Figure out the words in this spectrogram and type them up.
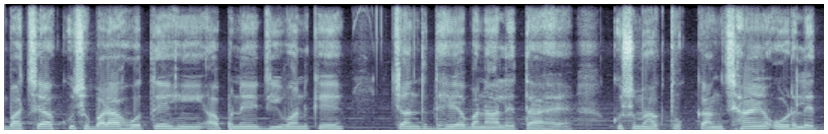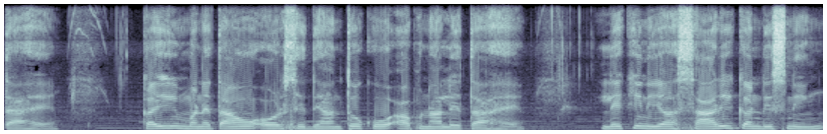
बच्चा कुछ बड़ा होते ही अपने जीवन के चंद ध्येय बना लेता है। कुछ महत्वाकांक्षाएँ ओढ़ लेता है। कई मान्यताओं और सिद्धांतों को अपना लेता है। लेकिन यह सारी कंडीशनिंग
